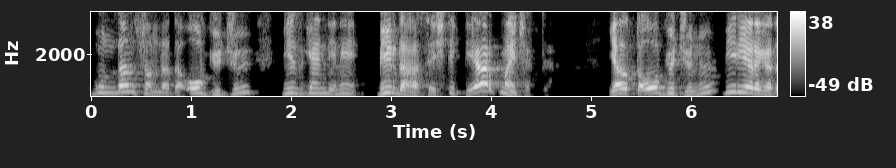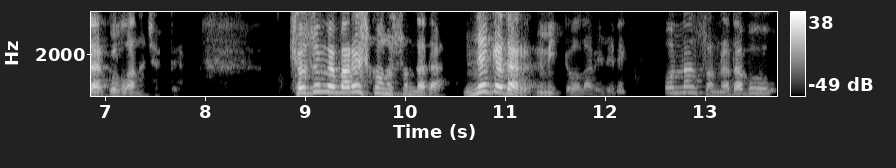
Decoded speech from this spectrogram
bundan sonra da o gücü biz kendini bir daha seçtik diye artmayacaktı. Yahut da o gücünü bir yere kadar kullanacaktı. Çözüm ve barış konusunda da ne kadar ümitli olabiliriz? Ondan sonra da bu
